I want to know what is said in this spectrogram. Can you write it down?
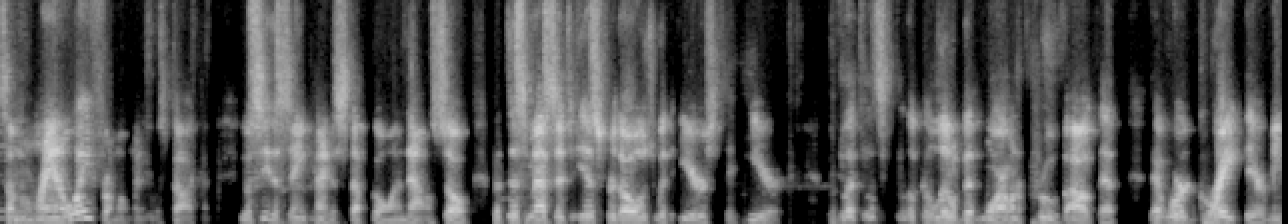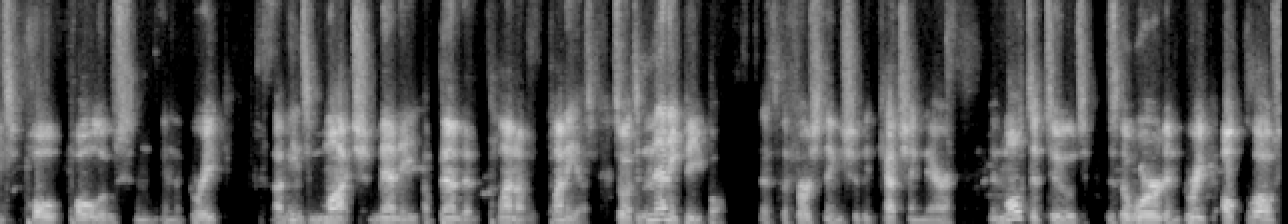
Some of them ran away from him when he was talking you'll see the same kind of stuff go on now. So, but this message is for those with ears to hear. But let, let's look a little bit more. I want to prove out that that word great there means pol, polus in, in the Greek. Uh, means much, many, abundant, plenty, plenteous. So it's many people. That's the first thing you should be catching there. And multitudes is the word in Greek, oklos,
